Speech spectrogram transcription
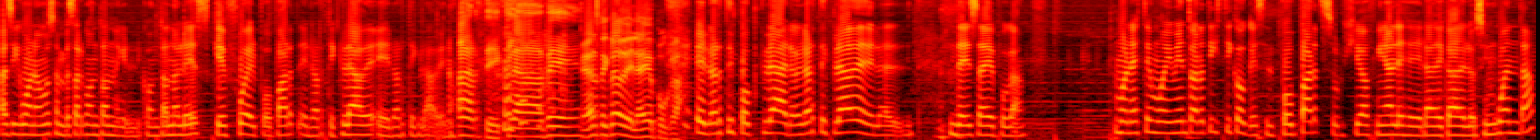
Así que bueno, vamos a empezar contando, contándoles qué fue el pop art, el arte clave, el arte clave, ¿no? Arte clave. el arte clave de la época. El arte pop, claro, el arte clave de, de esa época. Bueno, este movimiento artístico, que es el pop art, surgió a finales de la década de los 50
